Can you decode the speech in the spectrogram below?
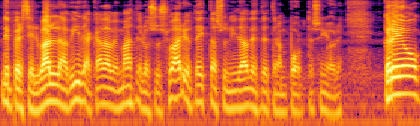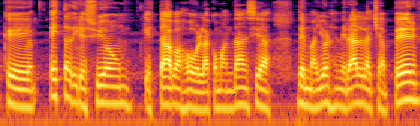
De preservar la vida cada vez más de los usuarios de estas unidades de transporte, señores. Creo que esta dirección que está bajo la comandancia del mayor general La Chaper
